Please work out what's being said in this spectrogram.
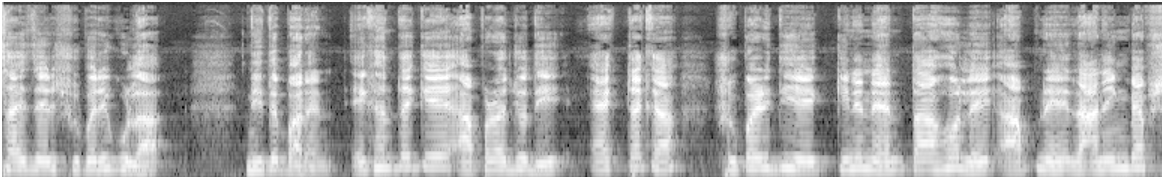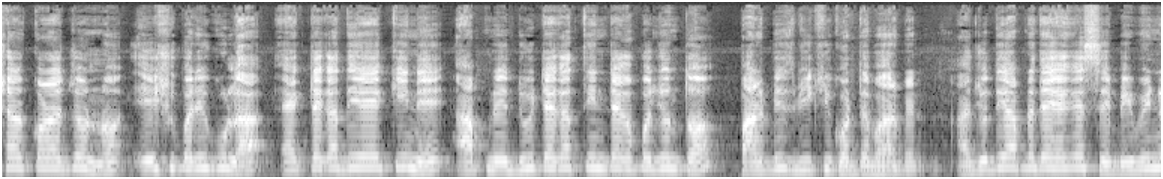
সাইজের সুপারিগুলা নিতে পারেন। এখান থেকে আপনারা যদি এক টাকা সুপারি দিয়ে কিনে নেন, তাহলে আপনি রানিং ব্যবসা করার জন্য এই সুপারিগুলা এক টাকা দিয়ে কিনে আপনি দুই টাকা, তিন টাকা পর্যন্ত পার পিস বিক্রি করতে পারবেন। আর যদি আপনি দেখা গেছে বিভিন্ন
